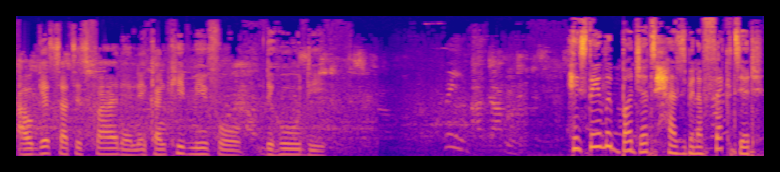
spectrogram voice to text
I'll get satisfied and it can keep me for the whole day. His daily budget has been affected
